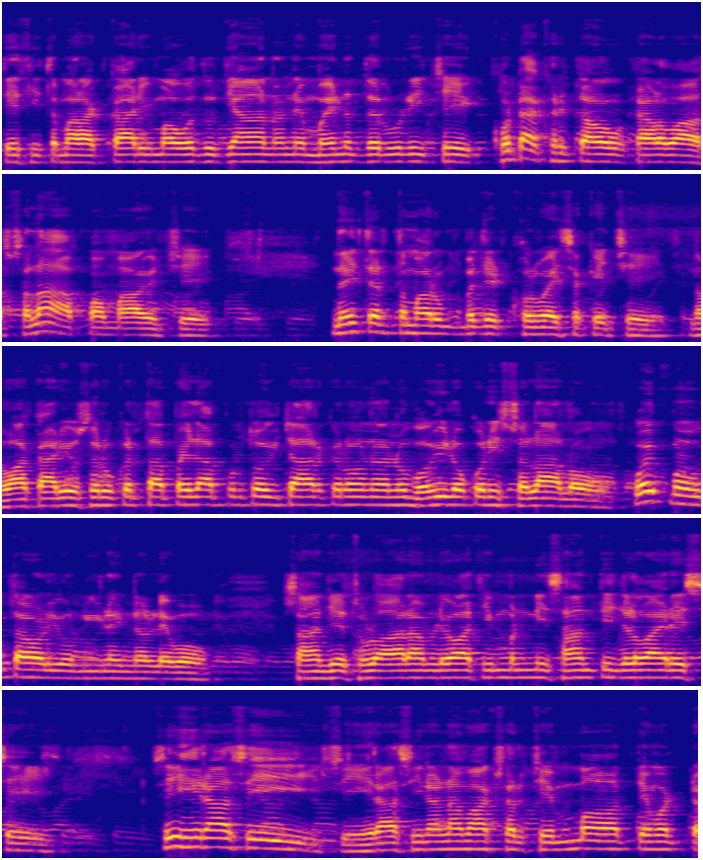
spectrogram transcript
તેથી તમારા કાર્યમાં વધુ ધ્યાન અને મહેનત જરૂરી છે. ખોટા ખર્ચાઓ ટાળવા સલાહ આપવામાં આવે છે. નહીતર તમારું બજેટ ખોરવાઈ શકે છે. નવા કાર્યો શરૂ કરતા પહેલા પૂરતો વિચાર કરો અને અનુભવી લોકોની સલાહ લો. કોઈ પણ ઉતાવળીઓ નિર્ણય ન લેવો. સાંજે થોડો આરામ લેવાથી મનની શાંતિ જળવાઈ રહેશે. સિંહ રાશિ સિંહ રાશિના નામાક્ષર છે મ તેમજ ટ.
